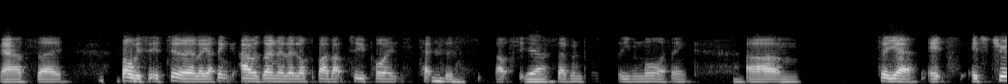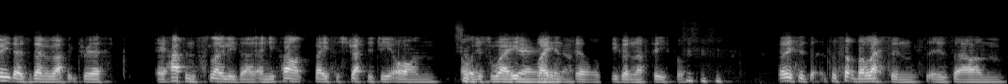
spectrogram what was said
now. So, but obviously it's too early. I think Arizona they lost by about two points. Texas about six, Yeah. seven points, even more. I think. Um, so yeah, it's it's true. There's a demographic drift. It happens slowly though, and you can't base a strategy on Sure. or just wait Yeah, wait yeah. until you've got enough people. so this is the, the sort of the lessons is um,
